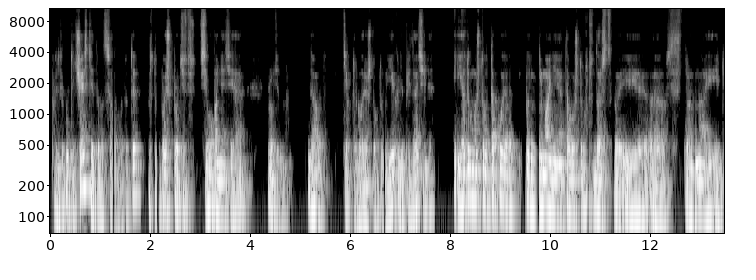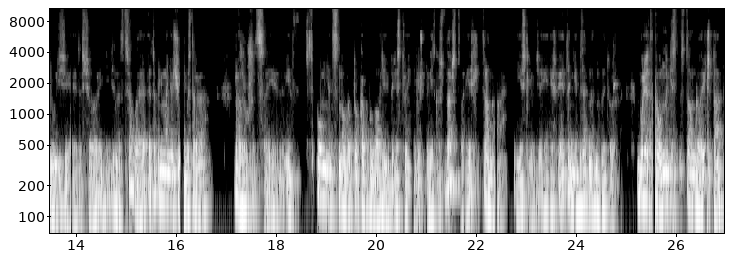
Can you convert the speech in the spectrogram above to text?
против какой-то части этого целого, то ты выступаешь против всего понятия Родина. Да, вот те, кто говорят, что вот уехали, предатели. И я думаю, что вот такое понимание того, что государство и э, страна, и люди – это все единое целое, это понимание очень быстро разрушится и, и вспомнит снова то, как было во время перестройки, что есть государство, есть страна, есть люди. И это не обязательно одно и то же. Более того, многие станут говорить, что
